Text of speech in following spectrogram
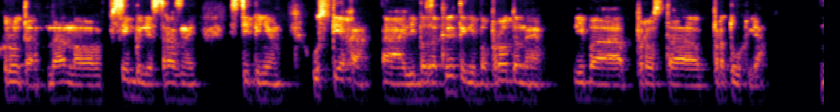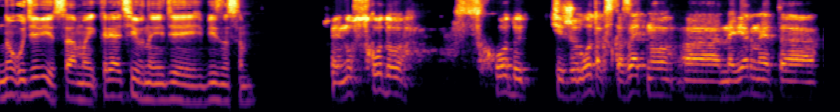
круто, да, но все были с разной степенью успеха, а, либо закрыты, либо проданы, либо просто протухли. Ну, удиви, самые креативные идеи бизнесом. Ну, сходу, сходу тяжело так сказать, но, а, наверное, это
